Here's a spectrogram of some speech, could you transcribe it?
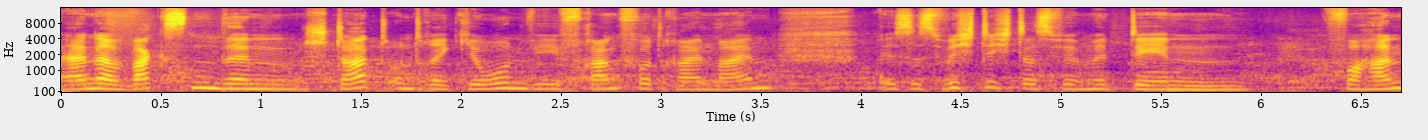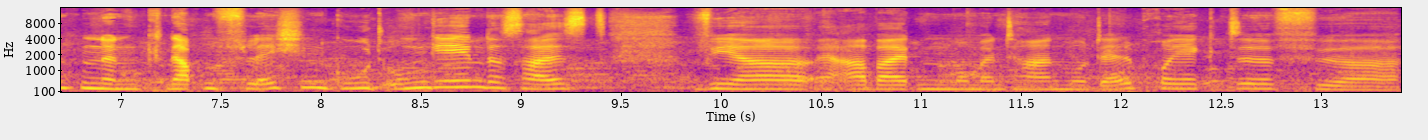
einer wachsenden Stadt und Region wie Frankfurt-Rhein-Main ist es wichtig, dass wir mit den vorhandenen knappen Flächen gut umgehen. Das heißt, wir erarbeiten momentan Modellprojekte für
